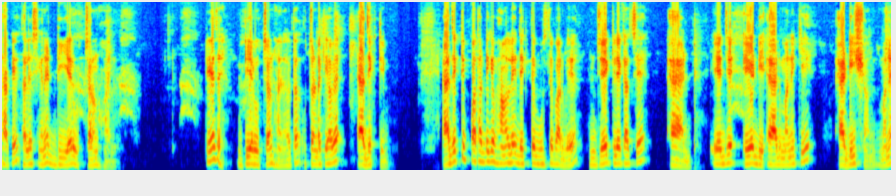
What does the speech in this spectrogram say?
থাকে, তাহলে সেখানে ডি এর উচ্চারণ হয় না। ঠিক আছে? ডি এর উচ্চারণ হয় না। অর্থাৎ উচ্চারণটা কি হবে? অ্যাজেক্টিভ অ্যাজেক্টিভ কথাটিকে ভাঙলেই দেখতে বুঝতে পারবে যে কি লেখা আছে? অ্যাড এ যে এডি অ্যাড মানে কি? অ্যাডিশন মানে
